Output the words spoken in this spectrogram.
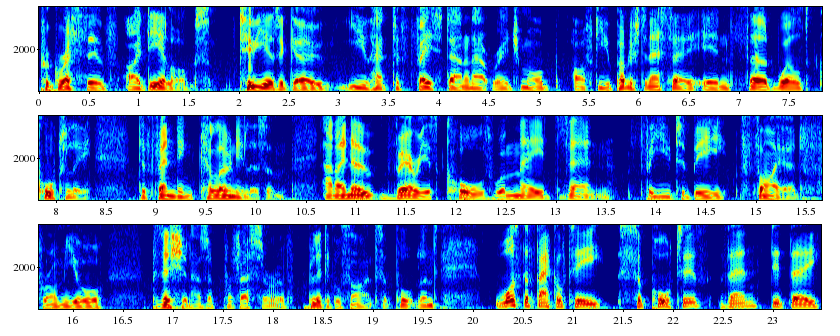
progressive ideologues two years ago, you had to face down an outrage mob after you published an essay in Third World Quarterly defending colonialism. And I know various calls were made then for you to be fired from your position as a professor of political science at Portland. Was the faculty supportive then? Did they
